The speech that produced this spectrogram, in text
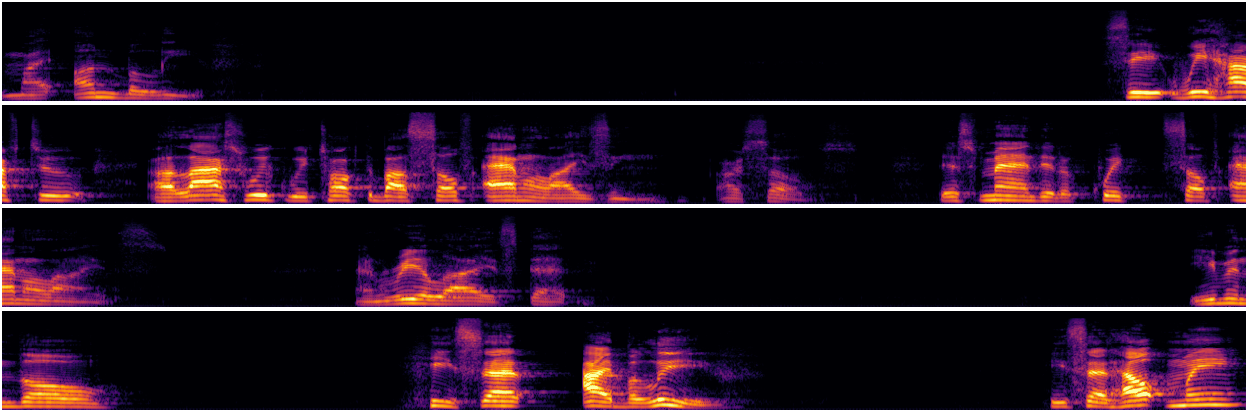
my unbelief. See, we have to, uh, last week we talked about self analyzing ourselves. This man did a quick self analyze and realized that even though he said, I believe, he said, Help me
